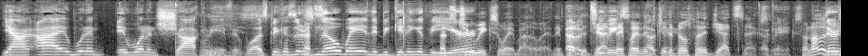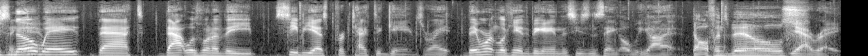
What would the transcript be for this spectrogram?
Yeah, I wouldn't. It wouldn't shock me if it was because there's That's- no way at the beginning of the year. That's two weeks away, by the way. They play Oh, the Jets. They play the Okay. the Bills play the Jets next Okay. week. So another. There's no game. way that that was one of the CBS protected games, right? They weren't looking at the beginning of the season saying, "Oh, we got it." Dolphins Bills. Yeah, right.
